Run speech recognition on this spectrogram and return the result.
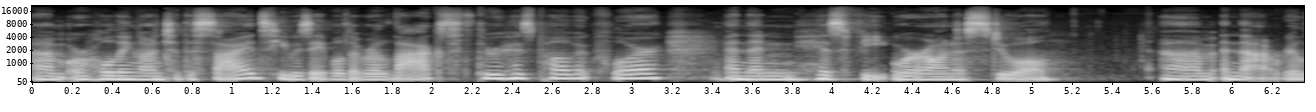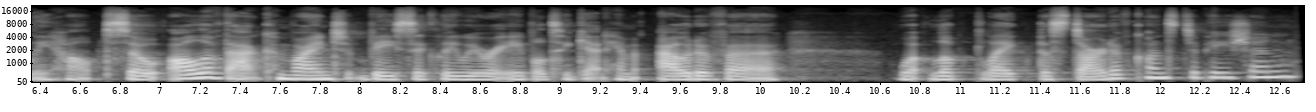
um, or holding onto the sides. He was able to relax through his pelvic floor, and then his feet were on a stool. Um, and that really helped. So all of that combined, basically, we were able to get him out of a what looked like the start of constipation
